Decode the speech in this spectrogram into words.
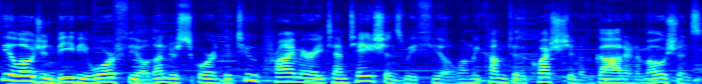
theologian B.B. Warfield underscored the two primary temptations we feel when we come to the question of God and emotions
